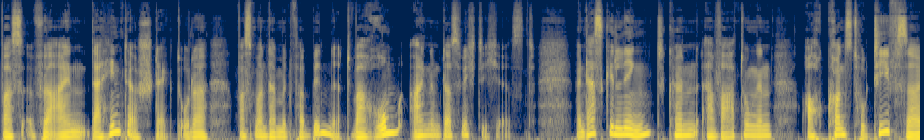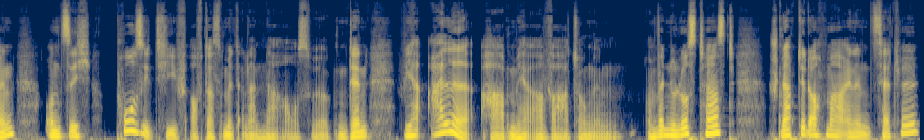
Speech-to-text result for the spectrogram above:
was für einen dahinter steckt oder was man damit verbindet, warum einem das wichtig ist. Wenn das gelingt, können Erwartungen auch konstruktiv sein und sich positiv auf das Miteinander auswirken, denn wir alle haben ja Erwartungen. Und wenn du Lust hast, schnapp dir doch mal einen Zettel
